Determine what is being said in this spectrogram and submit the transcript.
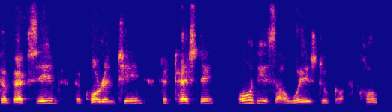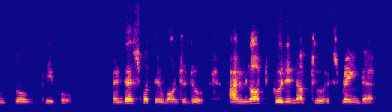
The vaccine, the quarantine, the testing, all these are ways to control people. And that's what they want to do. I'm not good enough to explain that.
